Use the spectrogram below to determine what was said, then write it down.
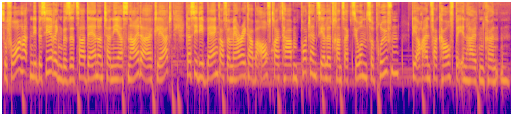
Zuvor hatten die bisherigen Besitzer Dan und Tania Snyder erklärt, dass sie die Bank of America beauftragt haben, potenzielle Transaktionen zu prüfen, die auch einen Verkauf beinhalten könnten.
